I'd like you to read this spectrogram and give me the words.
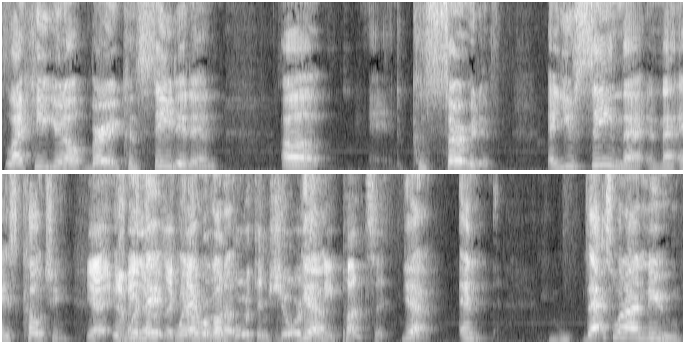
like he, you know, very conceited and uh, conservative. And you've seen that in that his coaching. Yeah, It's I mean, when they- when they were gonna- fourth and short, Yeah. and he punts it. Yeah, and that's when I knew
